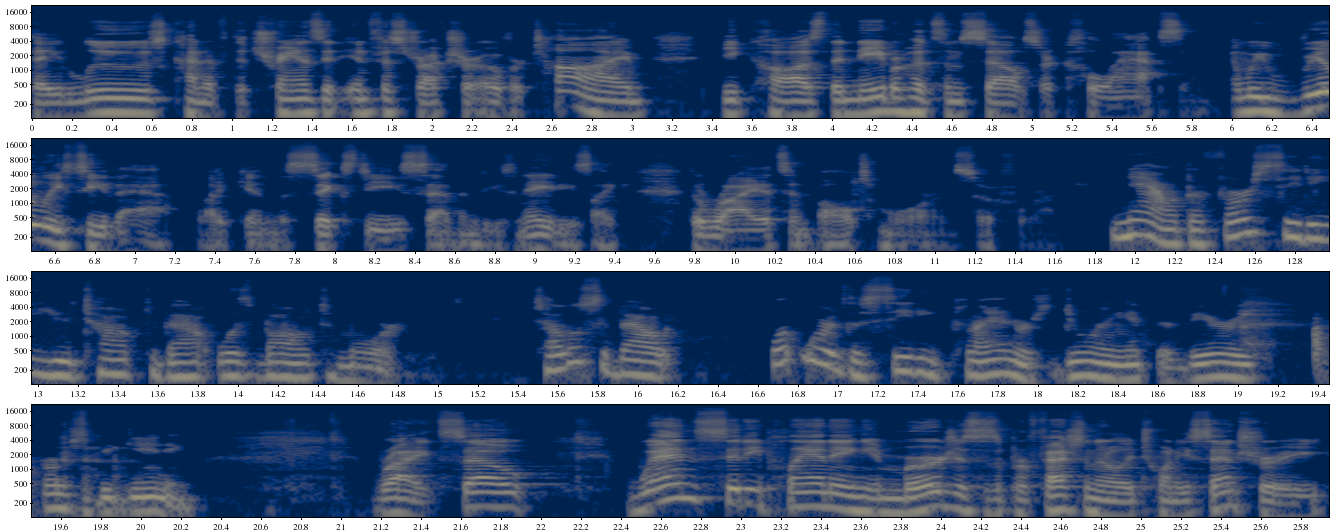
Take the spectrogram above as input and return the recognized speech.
they lose kind of the transit infrastructure over time because the neighborhoods themselves are collapsing. And we really see that like in the 60s, 70s, and 80s, like the riots in Baltimore and so forth. Now, the first city you talked about was Baltimore. Tell us about what were the city planners doing at the very first beginning? Right. So when city planning emerges as a profession in the early 20th century,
